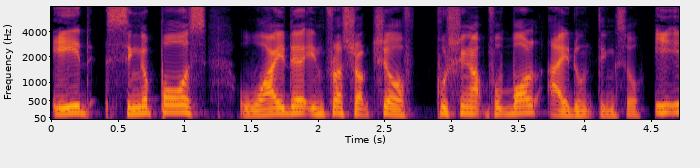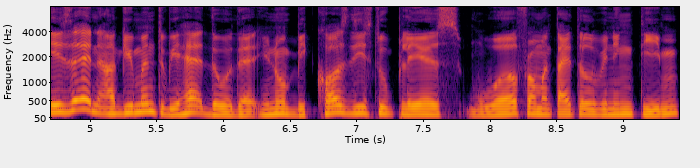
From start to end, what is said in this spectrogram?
aid Singapore's wider infrastructure of pushing up football? I don't think so. Is there an argument to be had though that, you know, because these two players were from a title winning team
